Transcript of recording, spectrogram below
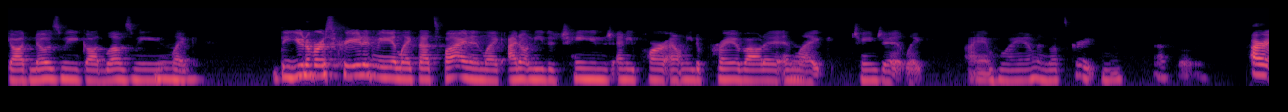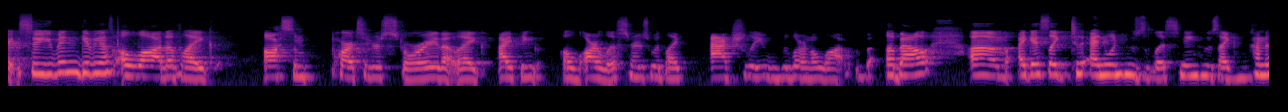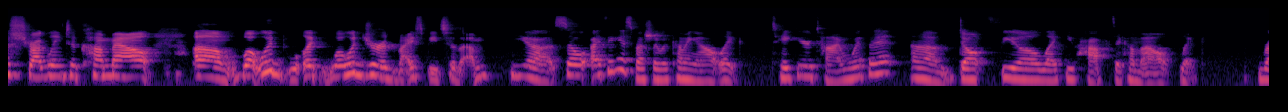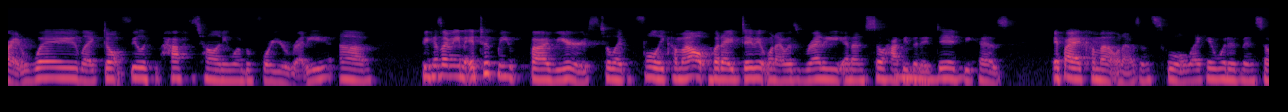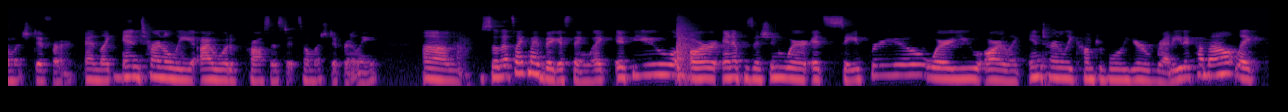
God knows me, God loves me, Mm. like the universe created me and like that's fine and like I don't need to change any part. I don't need to pray about it and Yeah. like change it. Like I am who I am and that's great. You know? Absolutely. all right so you've been giving us a lot of like awesome parts of your story that like i think our listeners would like actually learn a lot about. Um, I guess like to anyone who's listening, who's like kind of struggling to come out, um, what would like what would your advice be to them? Yeah, so I think especially with coming out, like take your time with it. Um, don't feel like you have to come out like right away. Like don't feel like you have to tell anyone before you're ready. Um, because I mean, it took me five years to like fully come out, but I did it when I was ready, and I'm so happy that I did because if I had come out when I was in school, like it would have been so much different, and like internally, I would have processed it so much differently. Um, so that's like my biggest thing. Like if you are in a position where it's safe for you, where you are like internally comfortable, you're ready to come out, like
